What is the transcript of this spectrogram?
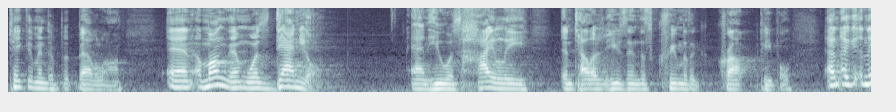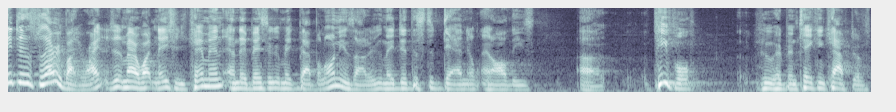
take them into Babylon. And among them was Daniel. And he was highly intelligent. He was in this cream of the crop people. And, and they did this with everybody, right? It didn't matter what nation you came in, and they basically make Babylonians out of you. And they did this to Daniel and all these uh, people who had been taken captive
